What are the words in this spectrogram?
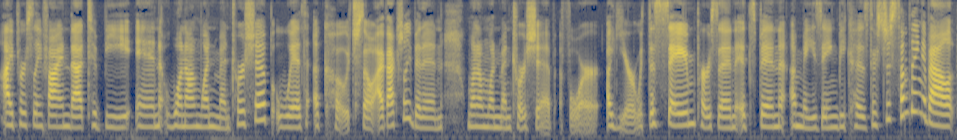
I personally find that to be in one on one mentorship with a coach. So I've actually been in one on one mentorship for a year with the same person. It's been amazing because there's just something about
